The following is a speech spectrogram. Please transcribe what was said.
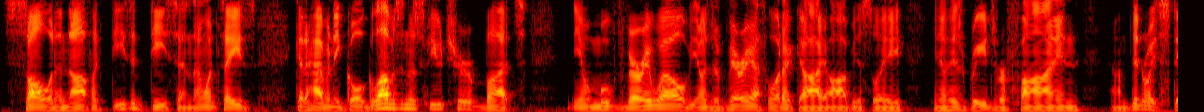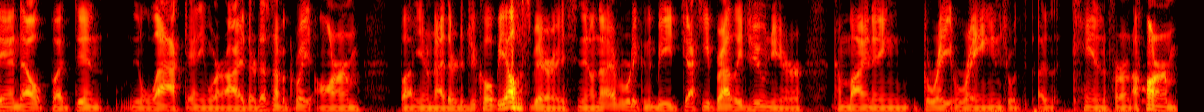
solid enough. Like he's a decent. I wouldn't say he's gonna have any gold gloves in his future, but you know, moved very well. You know, he's a very athletic guy, obviously. You know, his reads were fine. Um, didn't really stand out, but didn't you know, lack anywhere either. Doesn't have a great arm, but you know, neither did Jacoby Ellsbury. You know, not everybody can be Jackie Bradley Jr. combining great range with a cannon for an arm.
